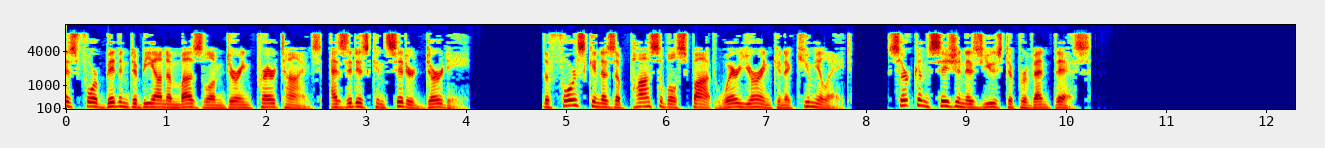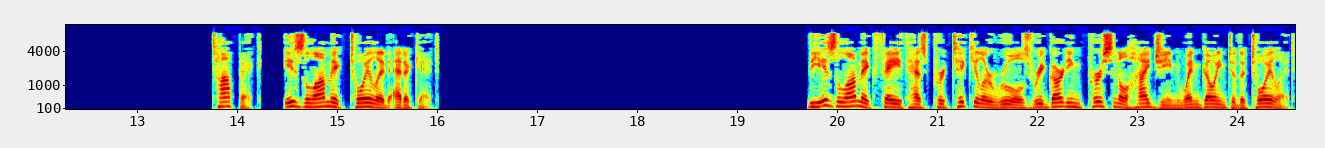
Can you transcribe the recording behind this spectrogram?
is forbidden to be on a Muslim during prayer times, as it is considered dirty. The foreskin is a possible spot where urine can accumulate. Circumcision is used to prevent this. Islamic toilet etiquette The Islamic faith has particular rules regarding personal hygiene when going to the toilet.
